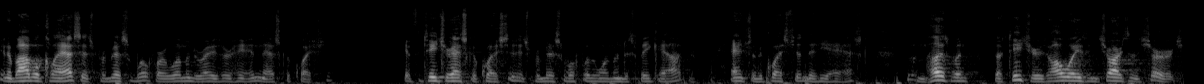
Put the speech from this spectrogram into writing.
In a Bible class, it's permissible for a woman to raise her hand and ask a question. If the teacher asks a question, it's permissible for the woman to speak out answer the question that he asked. The husband, the teacher, is always in charge of the church.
